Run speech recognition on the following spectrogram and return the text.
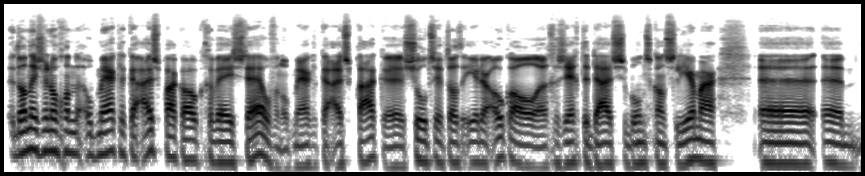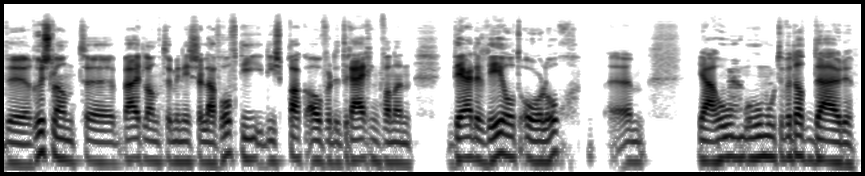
dan is er nog een opmerkelijke uitspraak ook geweest, hè? of een opmerkelijke uitspraak. Uh, Scholz heeft dat eerder ook al uh, gezegd, de Duitse bondskanselier. Maar ehm, de Rusland, buitenlandminister Lavrov, die, die sprak over de dreiging van een derde wereldoorlog. Um, ja, hoe, ja. hoe moeten we dat duiden?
